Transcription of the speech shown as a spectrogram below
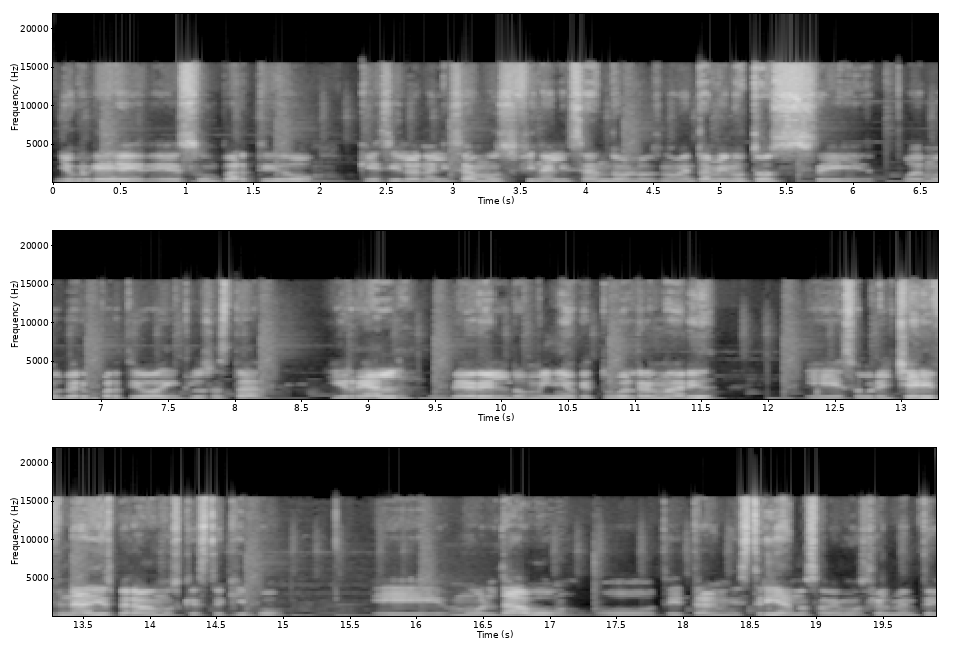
Yo creo que es un partido que si lo analizamos finalizando los 90 minutos, eh, podemos ver un partido incluso hasta irreal, ver el dominio que tuvo el Real Madrid eh, sobre el Sheriff. Nadie esperábamos que este equipo eh, moldavo o de Transnistria, no sabemos realmente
